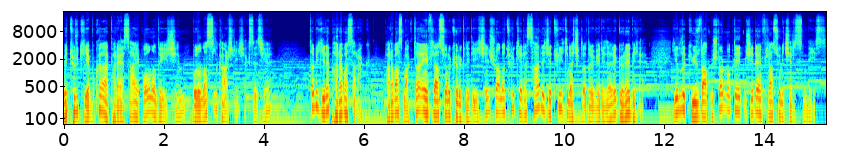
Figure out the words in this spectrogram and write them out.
Ve Türkiye bu kadar paraya sahip olmadığı için bunu nasıl karşılayacak sizce? Tabii ki de para basarak. Para basmak da enflasyonu körüklediği için şu anda Türkiye'de sadece TÜİK'in açıkladığı verilere göre bile yıllık %64.77 enflasyon içerisindeyiz.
